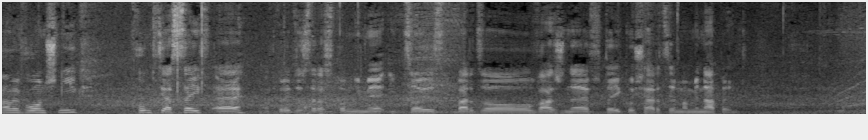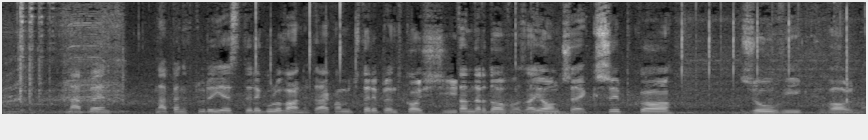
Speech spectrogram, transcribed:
Mamy włącznik, funkcja Save E, o której też zaraz wspomnimy i co jest bardzo ważne, w tej kosiarce mamy napęd. Napęd, napęd, który jest regulowany, tak? Mamy cztery prędkości, standardowo, zajączek, szybko, żółwik, wolno.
